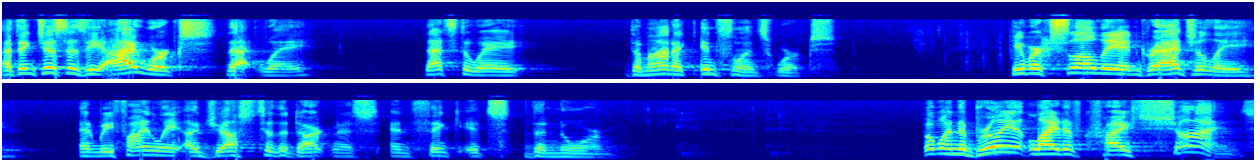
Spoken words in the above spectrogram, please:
I think just as the eye works that way, that's the way demonic influence works. He works slowly and gradually, and we finally adjust to the darkness and think it's the norm. But when the brilliant light of Christ shines,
